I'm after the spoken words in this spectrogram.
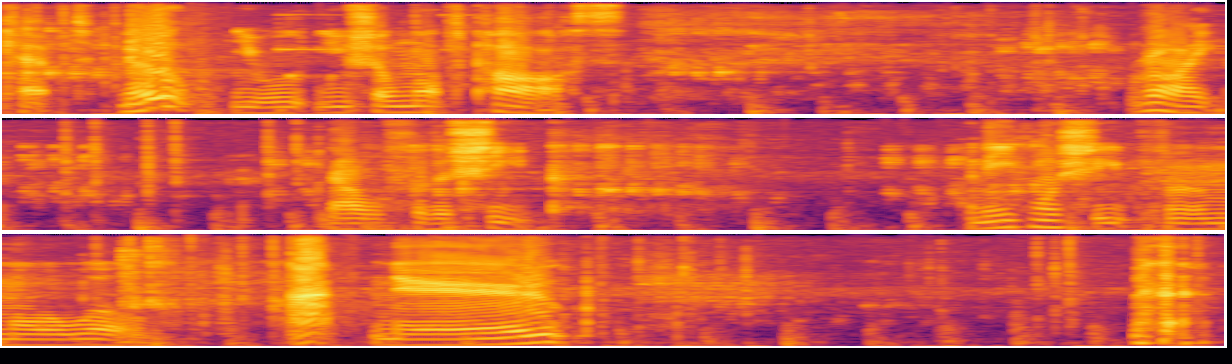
kept. No! You will, you shall not pass. Right. Now for the sheep. I need more sheep for more wool. Ah, no.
